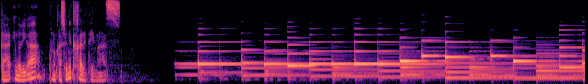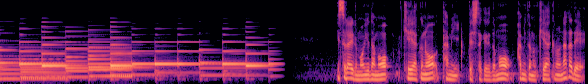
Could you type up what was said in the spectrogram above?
た祈りがこの箇所に書かれています。イスラエルもユダも契約の民でしたけれども神との契約の中で、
